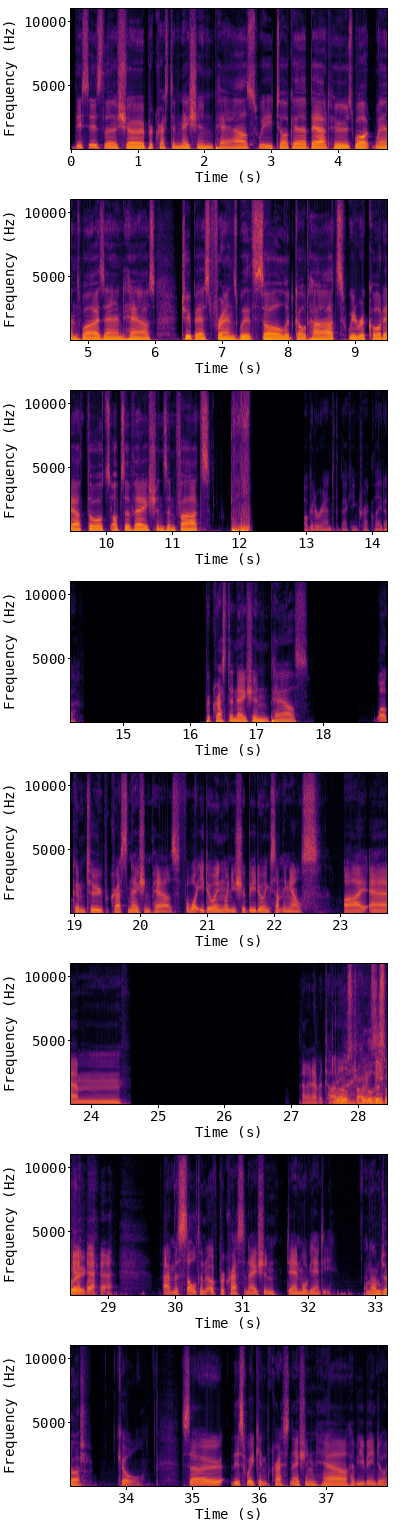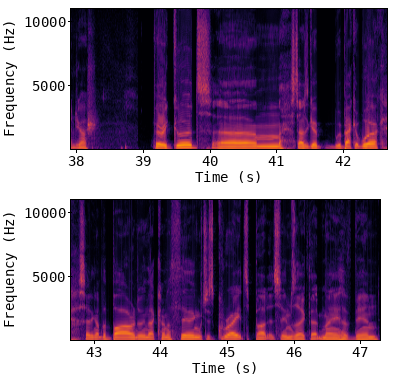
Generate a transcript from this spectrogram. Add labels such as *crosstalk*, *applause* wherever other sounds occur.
This is the show Procrastination Pals. We talk about who's, what, when's, why's, and how's. Two best friends with solid gold hearts. We record our thoughts, observations, and farts. I'll get around to the backing track later. Procrastination Pals. Welcome to Procrastination Pals for what you're doing when you should be doing something else. I am. I don't have a title. Real struggles this week. *laughs* I'm the Sultan of Procrastination, Dan Morganti. And I'm Josh. Cool. So this week in procrastination, how have you been doing, Josh? Very good. Um, started to go. We're back at work, setting up the bar and doing that kind of thing, which is great. But it seems like that may have been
